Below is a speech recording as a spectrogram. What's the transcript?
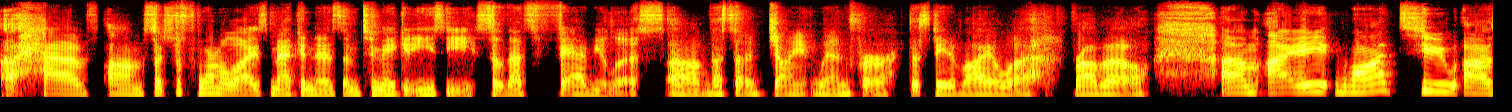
uh, have um, such a formalized mechanism to make it easy. So that's fabulous. Um, that's a giant win for the state of Iowa. Bravo. Um, I want to uh,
